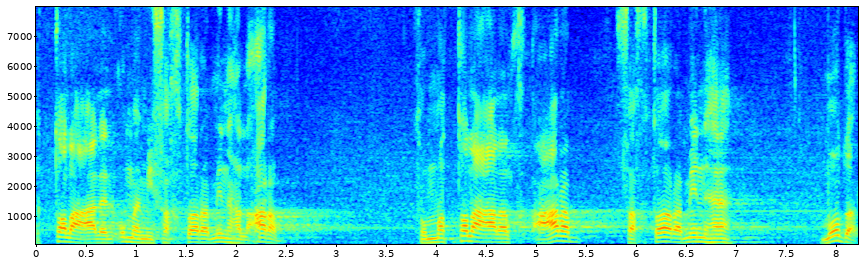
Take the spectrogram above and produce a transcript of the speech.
اطلع على الأمم فاختار منها العرب ثم اطلع على العرب فاختار منها مضر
